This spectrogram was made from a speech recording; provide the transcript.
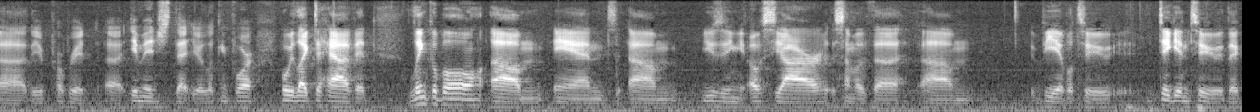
uh, the appropriate uh, image that you're looking for. But we'd like to have it linkable um, and um, using OCR, some of the be able to dig into the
